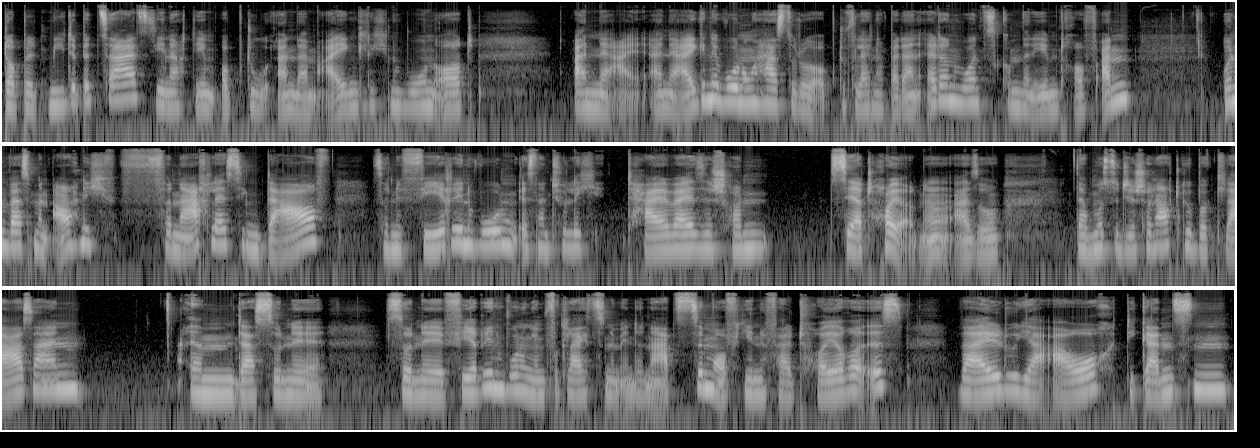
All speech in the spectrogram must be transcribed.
doppelt Miete bezahlst, je nachdem, ob du an deinem eigentlichen Wohnort eine, eine eigene Wohnung hast oder ob du vielleicht noch bei deinen Eltern wohnst. Das kommt dann eben drauf an. Und was man auch nicht vernachlässigen darf, so eine Ferienwohnung ist natürlich teilweise schon sehr teuer. Ne? Also da musst du dir schon auch drüber klar sein, ähm, dass so eine so eine Ferienwohnung im Vergleich zu einem Internatszimmer auf jeden Fall teurer ist, weil du ja auch die ganzen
